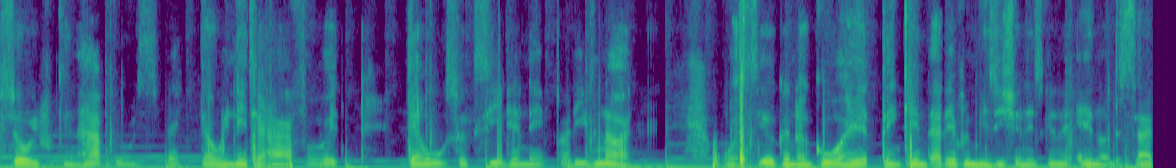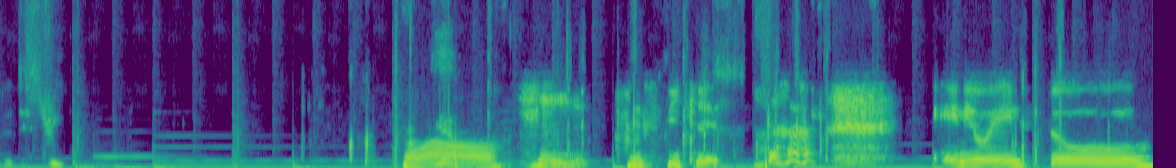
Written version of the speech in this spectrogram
So if we can have the respect that we need to have for it then we'll succeed in it but if not we're still gonna go ahead thinking that every musician is gonna end on the side of the street Wow. I'm speechless. anyway, so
